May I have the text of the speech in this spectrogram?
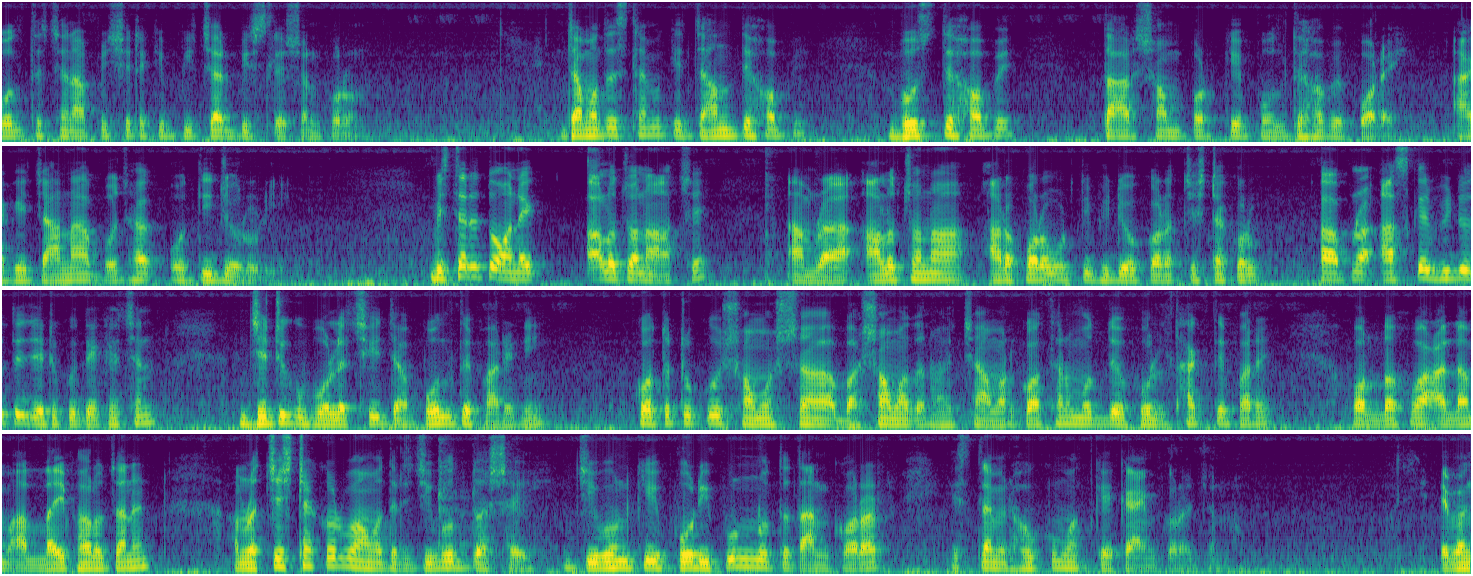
বলতেছেন আপনি সেটাকে বিচার বিশ্লেষণ করুন। জামাত ইসলামীকে জানতে হবে, বুঝতে হবে, তার সম্পর্কে বলতে হবে পরে। আগে জানা, বোঝা অতি জরুরি। বিস্তারিত অনেক আলোচনা আছে, আমরা আলোচনা আরও পরবর্তী ভিডিও করার চেষ্টা করব। আপনার আজকের ভিডিওতে যেটুকু দেখেছেন, যেটুকু বলেছি যা বলতে পারিনি কতটুকু সমস্যা বা সমাধান হয়েছে আমার কথার মধ্যে ভুল থাকতে পারে। আল্লাহ আলাম আল্লাহ ভালো জানেন। আমরা চেষ্টা করব আমাদের জীবদ্দশায় জীবনকে পরিপূর্ণতা দান করার, ইসলামের হুকুমতকে কায়েম করার জন্য। এবং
